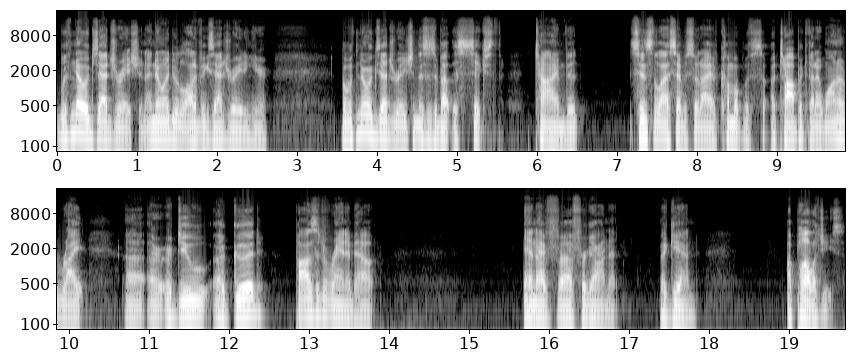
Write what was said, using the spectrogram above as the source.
with no exaggeration. I know I do a lot of exaggerating here, but with no exaggeration, this is about the sixth time that since the last episode I have come up with a topic that I want to write uh, or, or, do a good positive rant about, and I've uh, forgotten it again. Apologies.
